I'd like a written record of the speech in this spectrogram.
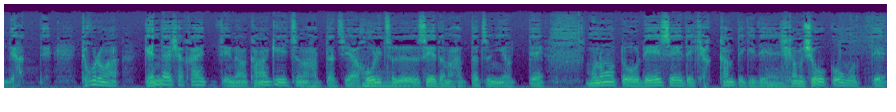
であって、ところが現代社会っていうのは科学技術の発達や法律制度の発達によって物事を冷静で客観的でしかも証拠を持って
